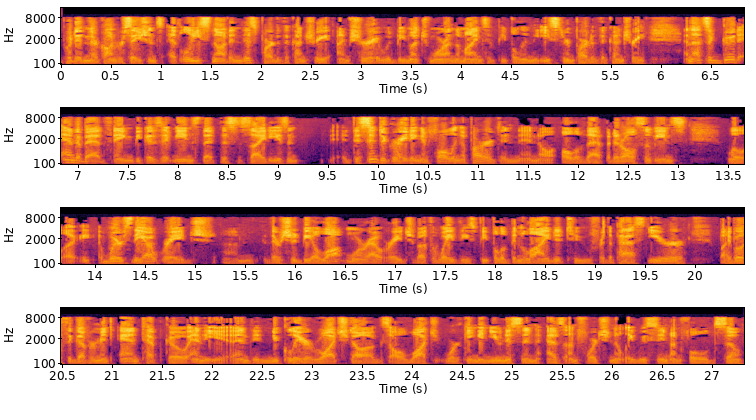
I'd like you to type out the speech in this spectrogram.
put it in their conversations, at least not in this part of the country. I'm sure it would be much more on the minds of people in the eastern part of the country. And that's a good and a bad thing because it means that the society isn't disintegrating and falling apart and, and all, all, of that. But it also means, well, uh, where's the outrage? Um, there should be a lot more outrage about the way these people have been lied to for the past year by both the government and TEPCO and the and the nuclear watchdogs all watch, working in unison, as unfortunately we've seen unfold. So,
